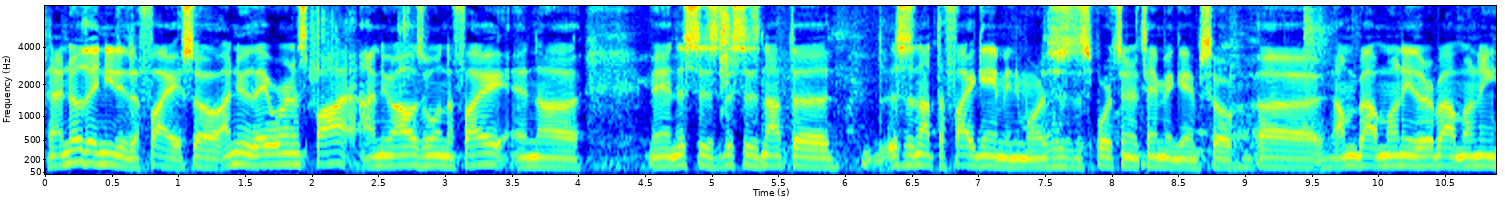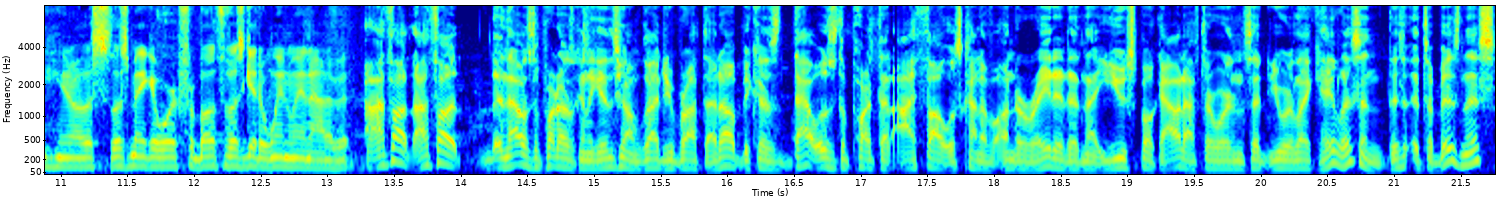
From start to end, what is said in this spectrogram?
And I know they needed a fight, so I knew they were in a spot. I knew I was willing to fight, and. Uh, Man, this is this is not the this is not the fight game anymore. This is the sports entertainment game. So uh, I'm about money. They're about money. You know, let's let's make it work for both of us. Get a win-win out of it. I thought, I thought, and that was the part I was going to get into. I'm glad you brought that up because that was the part that I thought was kind of underrated, and that you spoke out afterward and said you were like, "Hey, listen, this, it's a business.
